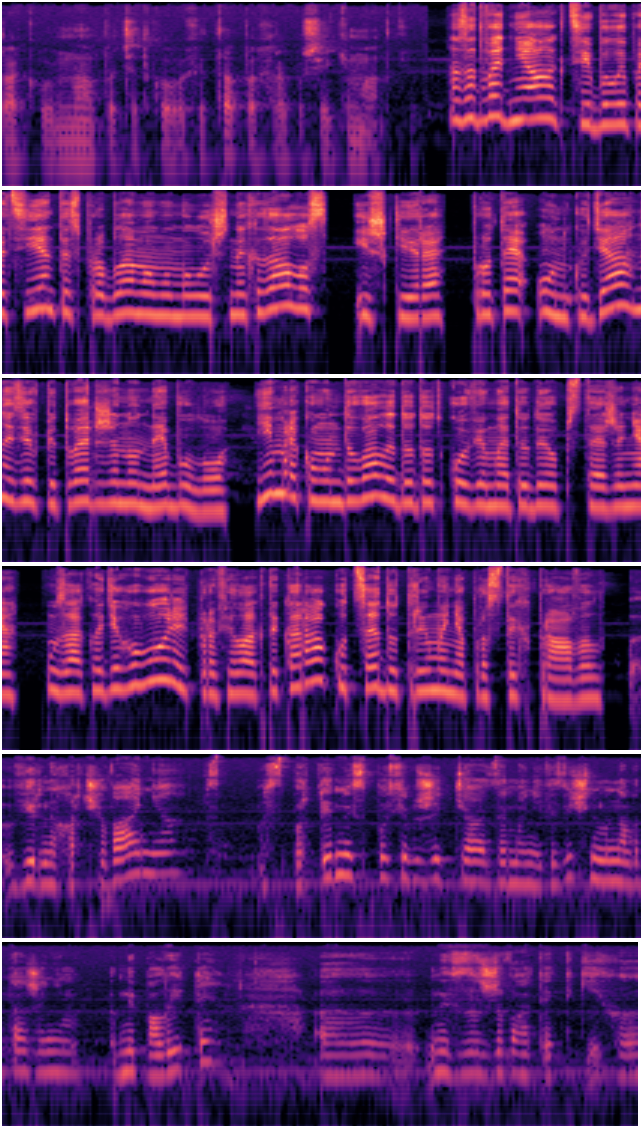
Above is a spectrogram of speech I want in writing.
раку на початкових етапах раку шийки матки. За два дні акції були пацієнти з проблемами молочних залоз і шкіри. Проте онкодіагнозів підтверджено не було. Їм рекомендували додаткові методи обстеження. У закладі говорять, профілактика раку це дотримання простих правил. вірне харчування, спортивний спосіб життя, займання фізичним навантаженням, не палити, е, не зживати таких е,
